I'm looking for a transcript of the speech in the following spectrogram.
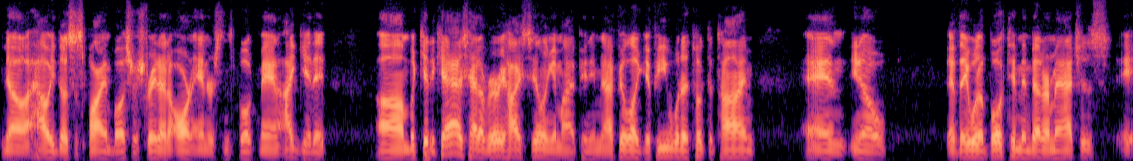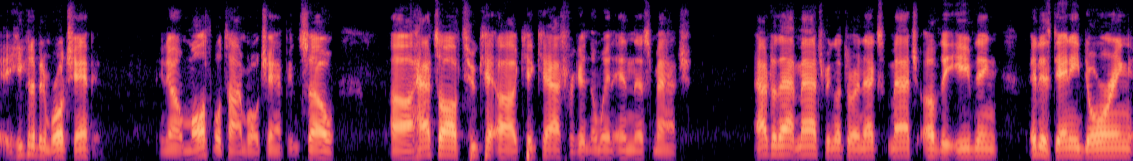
you know, how he does the spine buster straight out of Arn Anderson's book, man. I get it. Um, but Kid Kash had a very high ceiling, in my opinion. I feel like if he would have took the time and, you know, if they would have booked him in better matches, eh, he could have been world champion, you know, multiple time world champion. So, uh, hats off to uh, Kid Kash for getting the win in this match. After that match, we go to our next match of the evening. It is Danny Doring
